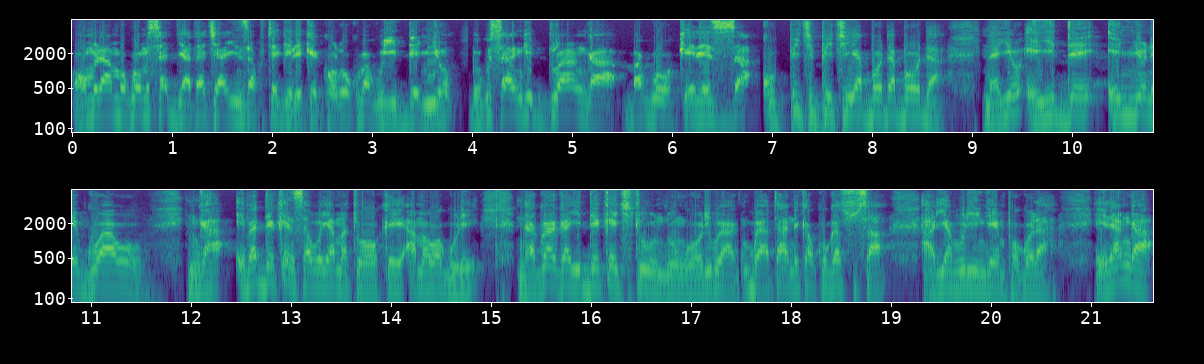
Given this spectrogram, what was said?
omulambo gw'omusajja atakyayinza kutegerekeka olw'okuba guyidde nnyo bwe gusangiddwa nga bagwokereza ku pikipiki ya bodaboda nayo eyidde ennyo neggwawo nga ebaddeko ensawo y'amatooke amawagule nago agayiddeko ekitundu ng'oli bw'atandika kugasusa alya bulinga empogola era nga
